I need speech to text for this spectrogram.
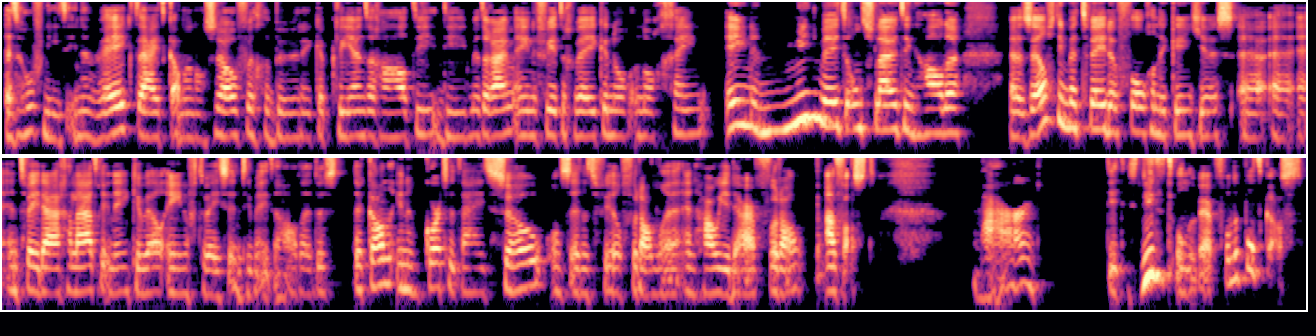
het hoeft niet. In een week tijd kan er nog zoveel gebeuren. Ik heb cliënten gehad die, die met ruim 41 weken nog, nog geen ene millimeter ontsluiting hadden. Uh, zelfs die met tweede of volgende kindjes. Uh, uh, en twee dagen later in één keer wel 1 of 2 centimeter hadden. Dus er kan in een korte tijd zo ontzettend veel veranderen. En hou je daar vooral aan vast. Maar dit is niet het onderwerp van de podcast.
